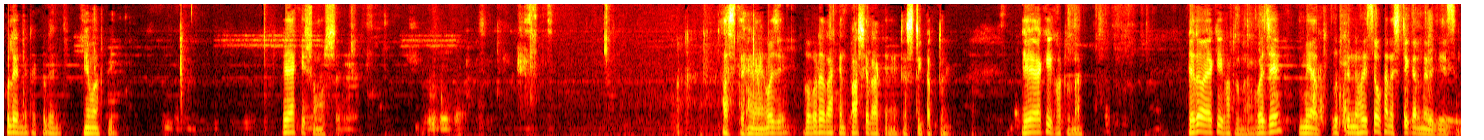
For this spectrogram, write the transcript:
খুলেন এটা খুলেন এমআরপি একই সমস্যা। আস্তে হ্যাঁ ওই যে ওটা রাখেন পাশে রাখেন এটা স্টিকারটা এ একই ঘটনা। এটাও একই ঘটনা। ওই যে মেয়াদ উত্তীর্ণ হয়েছে, ওখানে স্টিকার মেরে দিয়েছিল।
